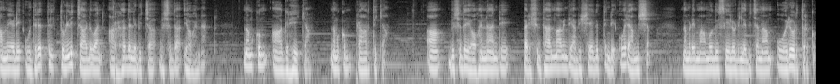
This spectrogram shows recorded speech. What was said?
അമ്മയുടെ ഉദരത്തിൽ തുള്ളിച്ചാടുവാൻ അർഹത ലഭിച്ച വിശുദ്ധ യോഹന്നാൻ. നമുക്കും ആഗ്രഹിക്കാം നമുക്കും പ്രാർത്ഥിക്കാം. ആ വിശുദ്ധ യോഹന്നാന്റെ പരിശുദ്ധാത്മാവിന്റെ അഭിഷേകത്തിന്റെ ഒരംശം നമ്മുടെ മാമോദിസയിലൂടെ ലഭിച്ച നാം ഓരോരുത്തർക്കും.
